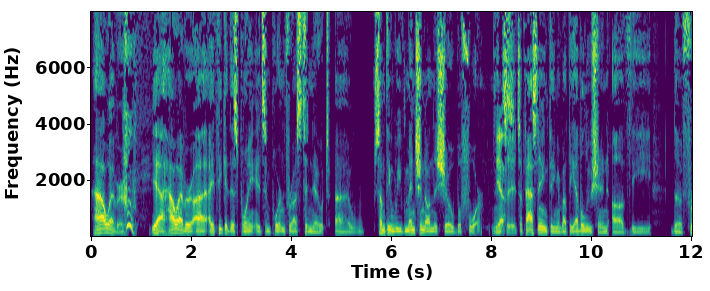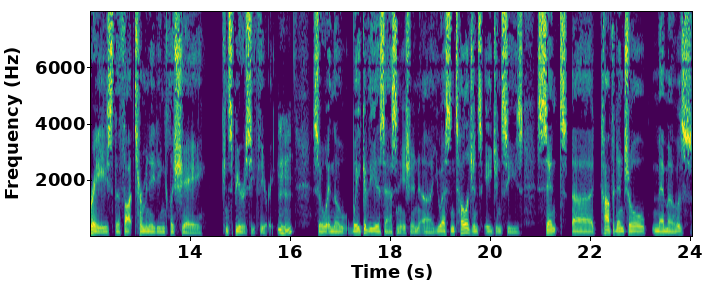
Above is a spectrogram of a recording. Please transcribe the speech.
However, yeah, however, uh, I think at this point it's important for us to note uh, something we've mentioned on the show before. Yes. It's, it's a fascinating thing about the evolution of the the phrase, the thought terminating cliche conspiracy theory. Mm-hmm. So in the wake of the assassination, uh, U.S. intelligence agencies sent uh, confidential memos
